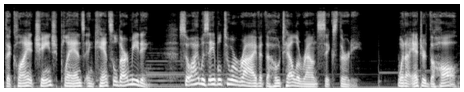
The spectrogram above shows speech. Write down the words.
the client changed plans and canceled our meeting, so I was able to arrive at the hotel around 6:30. When I entered the hall,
